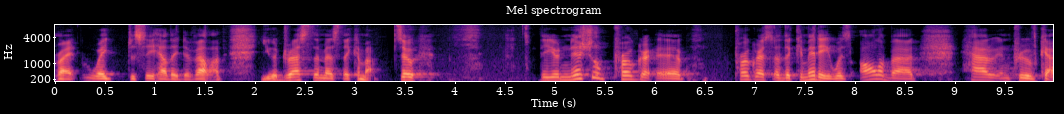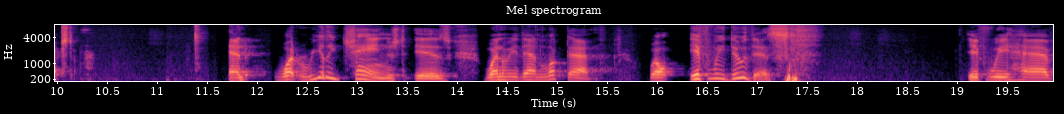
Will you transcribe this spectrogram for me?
right wait to see how they develop. You address them as they come up. So the initial program. Uh, progress of the committee was all about how to improve capstone. And what really changed is when we then looked at, well, if we do this, if we have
